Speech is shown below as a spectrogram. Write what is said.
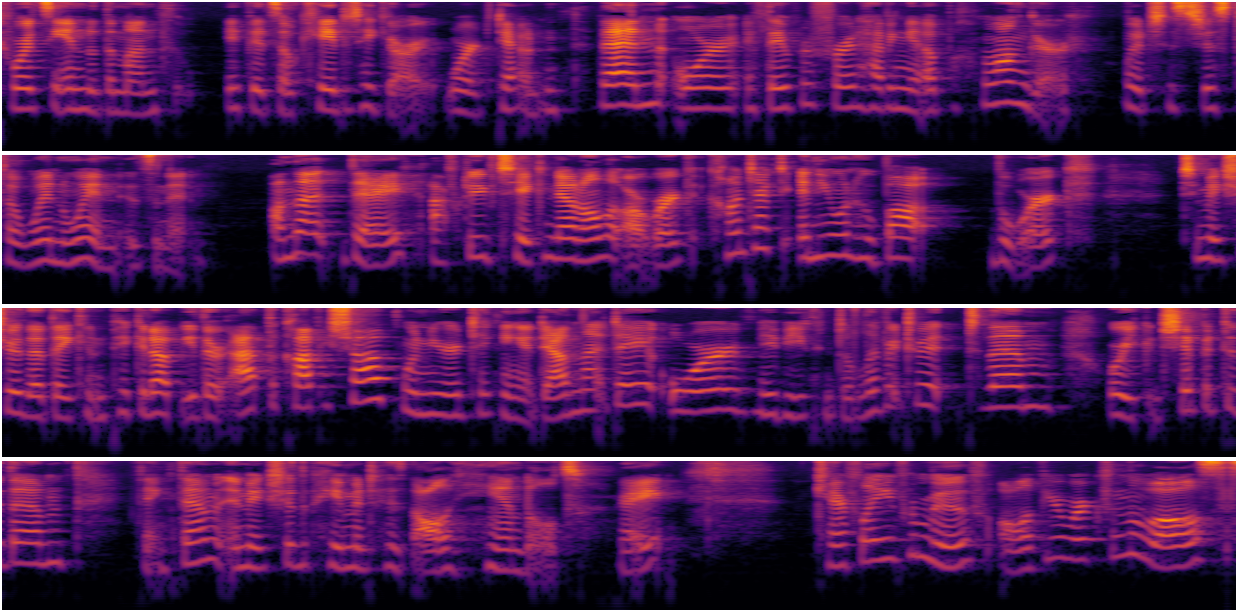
towards the end of the month if it's okay to take your artwork down then, or if they preferred having it up longer, which is just a win win, isn't it? On that day, after you've taken down all the artwork, contact anyone who bought the work to make sure that they can pick it up either at the coffee shop when you're taking it down that day, or maybe you can deliver it to, them, or you can ship it to them, thank them, and make sure the payment is all handled, right? Carefully remove all of your work from the walls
